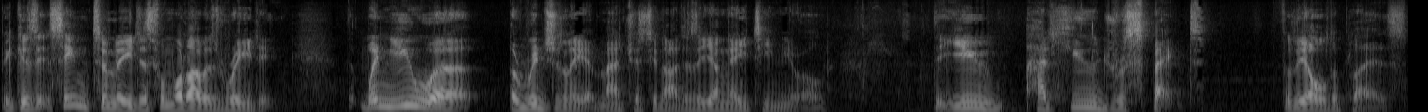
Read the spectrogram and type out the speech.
Because it seemed to me, just from what I was reading, that when you were originally at Manchester United as a young 18 year old, that you had huge respect for the older players,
